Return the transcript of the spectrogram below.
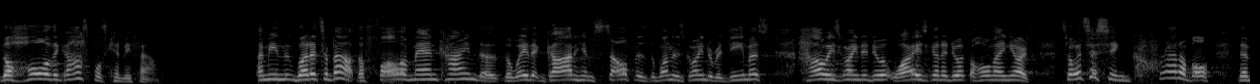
the whole of the Gospels can be found. I mean, what it's about the fall of mankind, the, the way that God Himself is the one who's going to redeem us, how He's going to do it, why He's going to do it, the whole nine yards. So it's just incredible, the,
